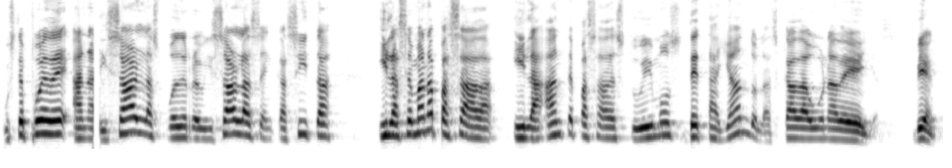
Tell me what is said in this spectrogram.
usted puede analizarlas, puede revisarlas en casita, y la semana pasada y la antepasada estuvimos detallándolas cada una de ellas. Bien,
